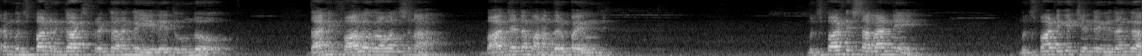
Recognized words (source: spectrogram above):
అరే మున్సిపాలిటీ రికార్డ్స్ ప్రకారంగా ఏదైతే ఉందో దాన్ని ఫాలో కావాల్సిన బాధ్యత మనందరిపై ఉంది. మున్సిపాలిటీ స్థలాన్ని మున్సిపాలిటీకి చెందే విధంగా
